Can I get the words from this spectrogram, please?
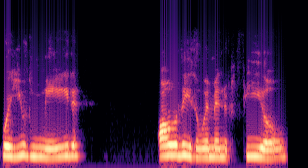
where you've made all of these women feel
